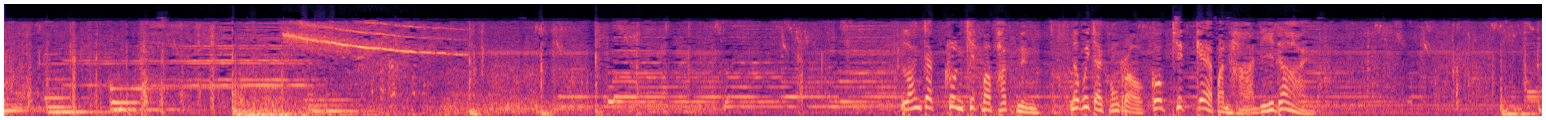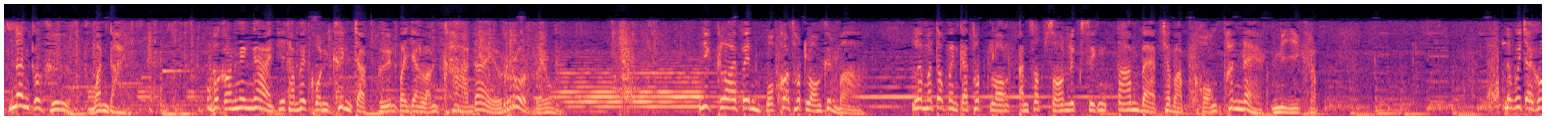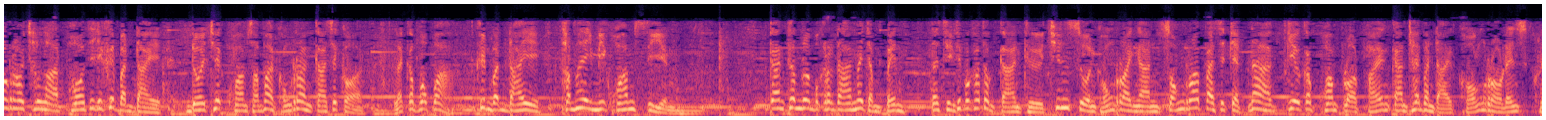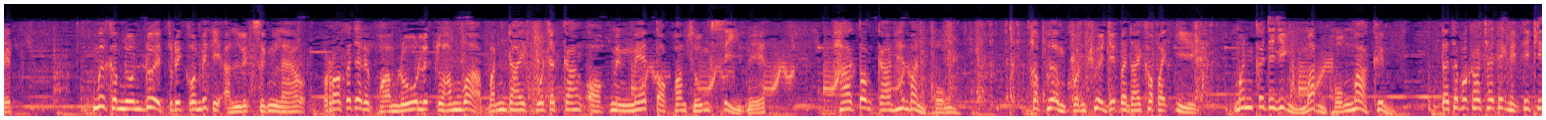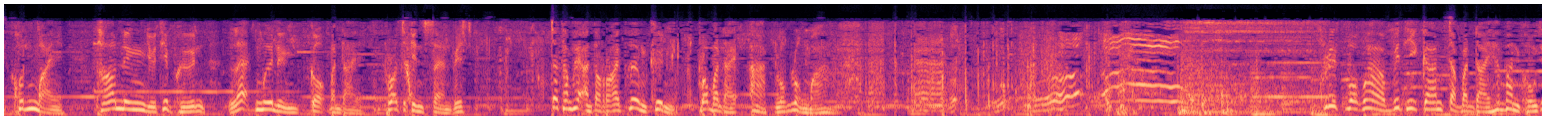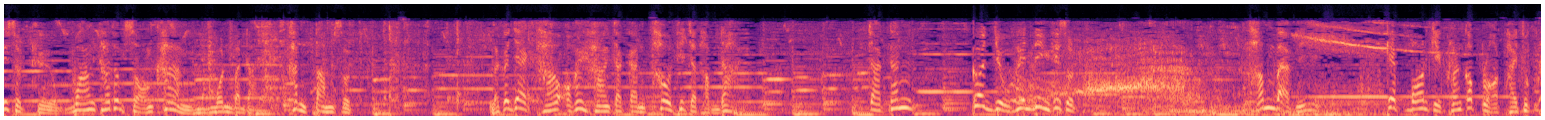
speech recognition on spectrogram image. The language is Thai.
หลังจากครุ่นคิดมาพักหนึ่งนักวิจัยของเราก็คิดแก้ปัญหานี้ได้ นั่นก็คือบันได อุปกรณ์ง่ายๆ ที่ทำให้คนขึ้นจากพื้นไปยังหลังคาได้รวดเร็ว นี่กลายเป็นหัวข้อทดลองขึ้นมา และมันต้องเป็นการทดลองอันซับซ้อนลึกซึ้งตามแบบฉบับของแผนกนี้ครับนักวิจัยของเราฉลาดพอที่จะขึ้นบันได โดยเช็คความสามารถของร่างกายซะก่อน และก็พบว่าขึ้นบันไดทำให้มีความเสี่ยง การคำนวณบนกระดานไม่จำเป็น แต่สิ่งที่พวกเขาต้องการคือชิ้นส่วนของรายงาน 287 หน้าเกี่ยวกับความปลอดภัยของการใช้บันไดของโรเลนส์คริปเมื่อคำนวณด้วยตรีโกณมิติอันลึกซึ้งแล้ว เราก็จะได้ความรู้ลึกล้ำว่าบันไดควรจะกางออก 1 เมตรต่อความสูง 4 เมตร หากต้องการให้มั่นคง ถ้าเพิ่มคนช่วยยึดบันไดเข้าไปอีก มันก็จะยิ่งมั่นคงมากขึ้น แต่ถ้าพวกเขาใช้เทคนิคที่คิดค้นใหม่ เท้าหนึ่งอยู่ที่พื้นและมือหนึ่งเกาะบันได เพราะจะกินแซนด์วิช จะทำให้อันตรายเพิ่มขึ้น เพราะบันไดอาจล้มลงมา คริสบอกว่าวิธีการจับบันไดให้มั่นคงที่สุดคือ วางเท้าทั้งสองข้างบนบันไดขั้นต่ำสุด แล้วก็แยกเท้าออกให้ห่างจากกันเท่าที่จะทำได้ จากนั้นก็อยู่ให้นิ่งที่สุดทำแบบนี้ เก็บบอลกี่ครั้งก็ปลอดภัยทุกครั้ง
